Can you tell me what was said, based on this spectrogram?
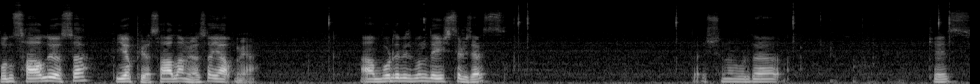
Bunu sağlıyorsa yapıyor. Sağlamıyorsa yapmıyor. Ama burada biz bunu değiştireceğiz. Şunu burada kes.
